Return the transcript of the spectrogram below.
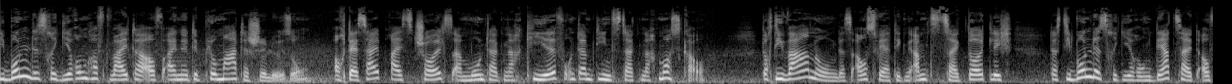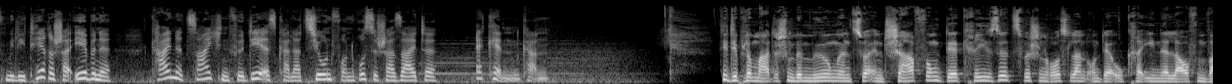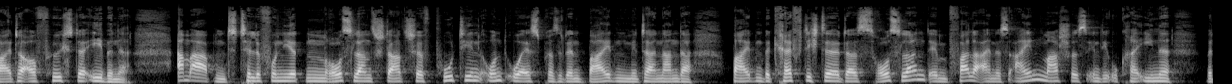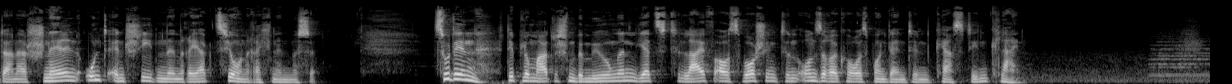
Die Bundesregierung hofft weiter auf eine diplomatische Lösung. Auch deshalb reist Scholz am Montag nach Kiew und am Dienstag nach Moskau. Doch die Warnung des Auswärtigen Amts zeigt deutlich, dass die Bundesregierung derzeit auf militärischer Ebene keine Zeichen für Deeskalation von russischer Seite erkennen kann. Die diplomatischen Bemühungen zur Entschärfung der Krise zwischen Russland und der Ukraine laufen weiter auf höchster Ebene. Am Abend telefonierten Russlands Staatschef Putin und US-Präsident Biden miteinander. Biden bekräftigte, dass Russland im Falle eines Einmarsches in die Ukraine mit einer schnellen und entschiedenen Reaktion rechnen müsse. Zu den diplomatischen Bemühungen jetzt live aus Washington unsere Korrespondentin Kerstin Klein.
